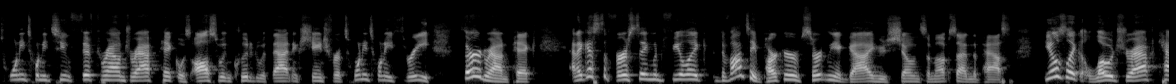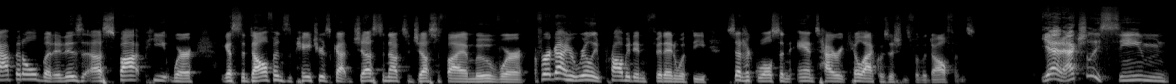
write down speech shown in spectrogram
2022 fifth round draft pick was also included with that in exchange for a 2023 third round pick. And I guess the first thing would feel like DeVante Parker, certainly a guy who's shown some upside in the past, feels like a low draft capital, but it is a spot, Pete, where I guess the Dolphins, the Patriots got just enough to justify a move where for a guy who really probably didn't fit in with the Cedric Wilson and Tyreek Hill acquisitions for the Dolphins. Yeah, it actually seemed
